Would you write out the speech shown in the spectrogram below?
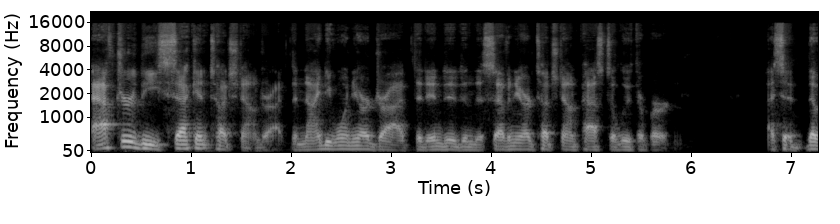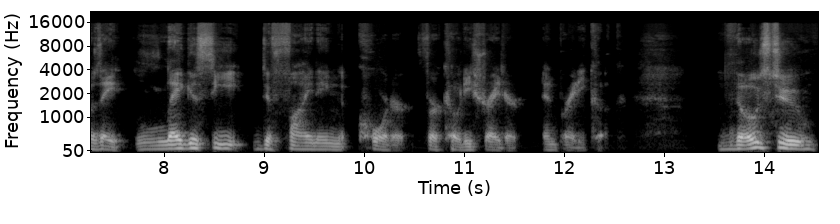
after the second touchdown drive, the 91 yard drive that ended in the seven yard touchdown pass to Luther Burden. I said that was a legacy defining quarter for Cody Schrader and Brady Cook. Those two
